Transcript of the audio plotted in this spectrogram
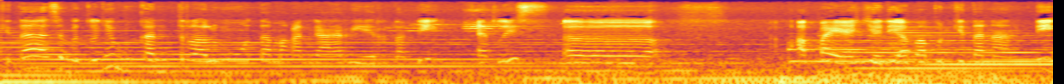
kita sebetulnya bukan terlalu mengutamakan karir tapi at least eh, apa ya jadi apa pun kita nanti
